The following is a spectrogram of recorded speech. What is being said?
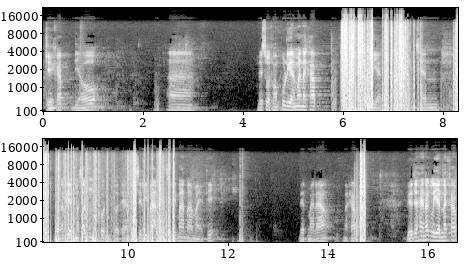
โอเคครับ เดี๋ยวในส่วนของผู้เรียนมันนะครับเรียนอาเชิญนักเรียนมาสักหนึ่งคนตัวแทนสิริมาศสิริมาศมาใหม่ทีเด็ดมาแล้วนะครับ เดี๋ยวจะให้นักเรียนนะครับ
